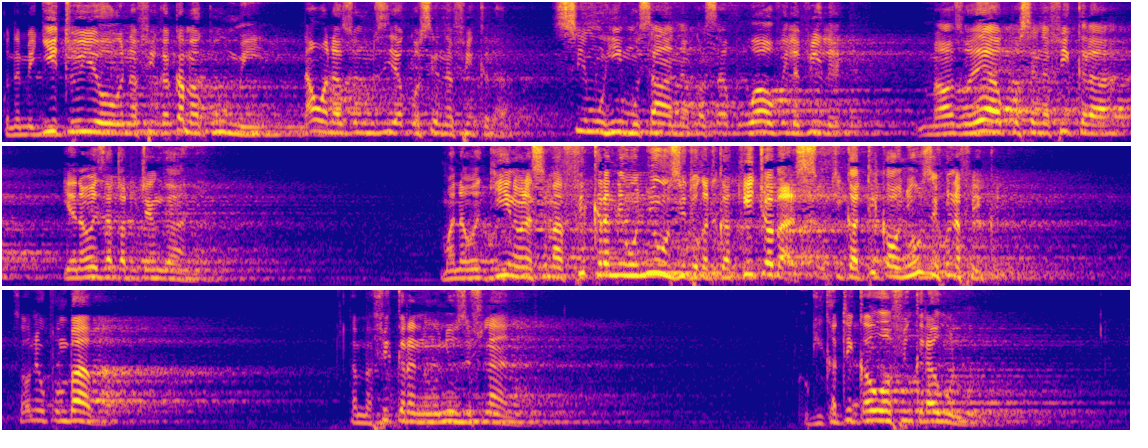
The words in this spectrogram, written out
Kuna mijitu hiyo inafika kama kumi nao wanazungumzia kuhusiana na fikra. Si muhimu sana kwa sababu wao vile vile mawazo yao kuhusiana na fikra yanaweza katuchanganya maana wengine wanasema fikra ni unyuzi tu katika kichwa basi ukikatika unyuzi una fikra. Sio ni upumbavu. Kama fikra ni unyuzi fulani ukikatika huo fikra una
